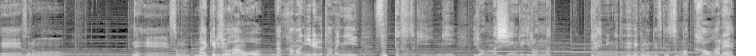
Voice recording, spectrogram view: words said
えーそのねえーそのマイケル・ジョーダンを仲間に入れるために説得するときにいろんなシーンでいろんなタイミングで出てくるんですけどその顔がね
